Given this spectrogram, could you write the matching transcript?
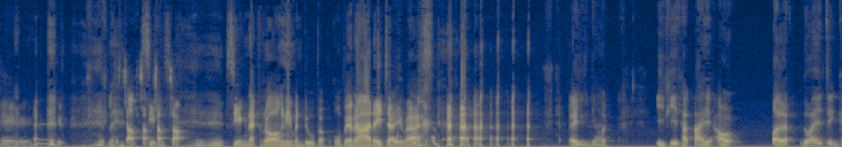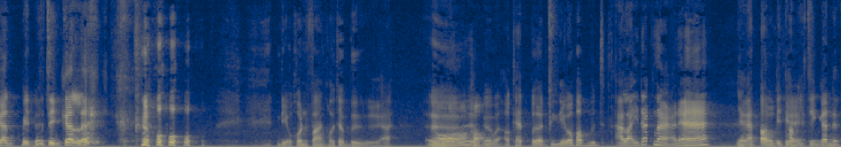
เออและชอบชอบเสียงชอบชอบเสียงนักร้องนี่มันดูแบบโอเปร่าได้ใจมากเอ้ยเดี๋ยว EP ถัดไปเอาเปิดด้วยจิงเกิลปิดด้วยจิงเกิลเลย เดี๋ยวคนฟังเขาจะเบื่อ เอออเอาแค่เปิดอย่างเดียวก็พออะไรนักหนานะฮะ อย่างนั้นตอนปิดโอเคทำอีกจิงเกิลหนึ่ง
